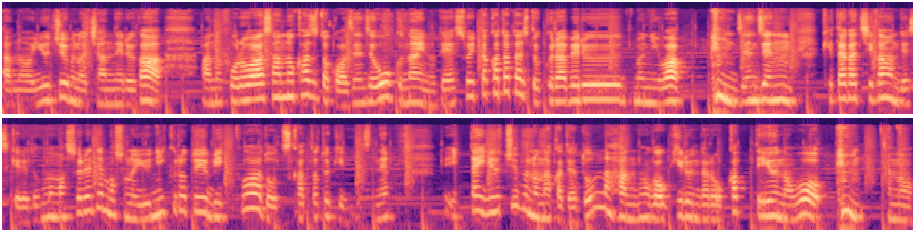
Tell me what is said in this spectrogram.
あの YouTube のチャンネルがあのフォロワーさんの数とかは全然多くないのでそういった方たちと比べるのには 全然桁が違うんですけれども、まあ、それでもそのユニクロというビッグワードを使った時にですね一体 YouTube の中ではどんな反応が起きるんだろうかっていうのを あの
